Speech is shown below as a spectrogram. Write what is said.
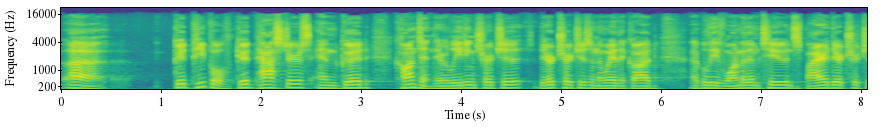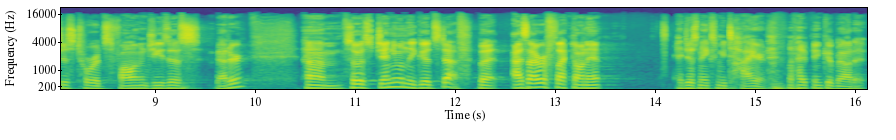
uh, good people, good pastors, and good content. They were leading churches, their churches in the way that God, I believe, wanted them to, inspired their churches towards following Jesus better. Um, so it's genuinely good stuff. But as I reflect on it, it just makes me tired when I think about it.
